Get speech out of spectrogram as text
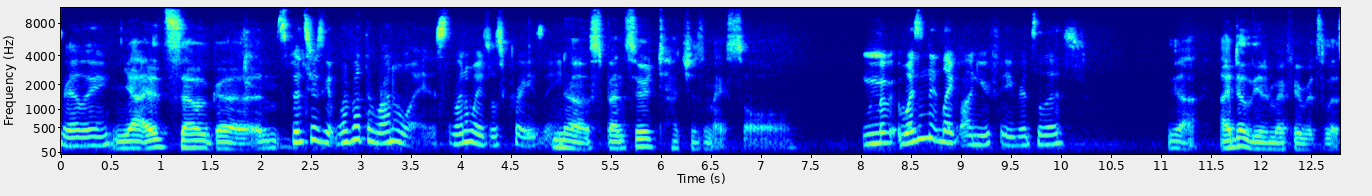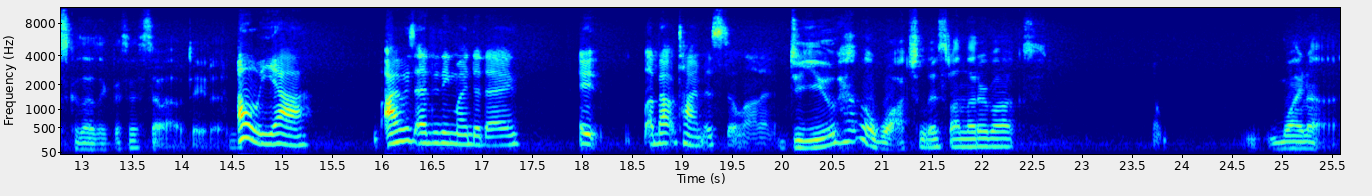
Really? Yeah, it's so good. Spencer's good. What about The Runaways? The Runaways was crazy. No, Spencer touches my soul. Remember, wasn't it like on your favorites list? Yeah, I deleted my favorites list because I was like, this is so outdated. Oh yeah, I was editing mine today. It about time is still on it. Do you have a watch list on Letterboxd? Nope. Why not?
